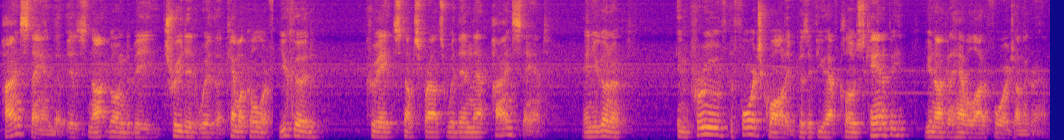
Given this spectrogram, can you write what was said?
pine stand that is not going to be treated with a chemical or you could create stump sprouts within that pine stand. And you're going to improve the forage quality because if you have closed canopy you're not going to have a lot of forage on the ground.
